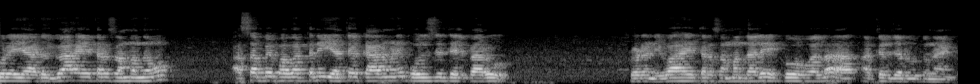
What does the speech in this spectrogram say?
గురయ్యాడు. వివాహేతర సంబంధము అసభ్య ప్రవర్తన ఈ హత్యకు కారణమని పోలీసులు తెలిపారు. చూడండి వివాహేతర సంబంధాలే ఎక్కువ వల్ల హత్యలు జరుగుతున్నాయంట.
